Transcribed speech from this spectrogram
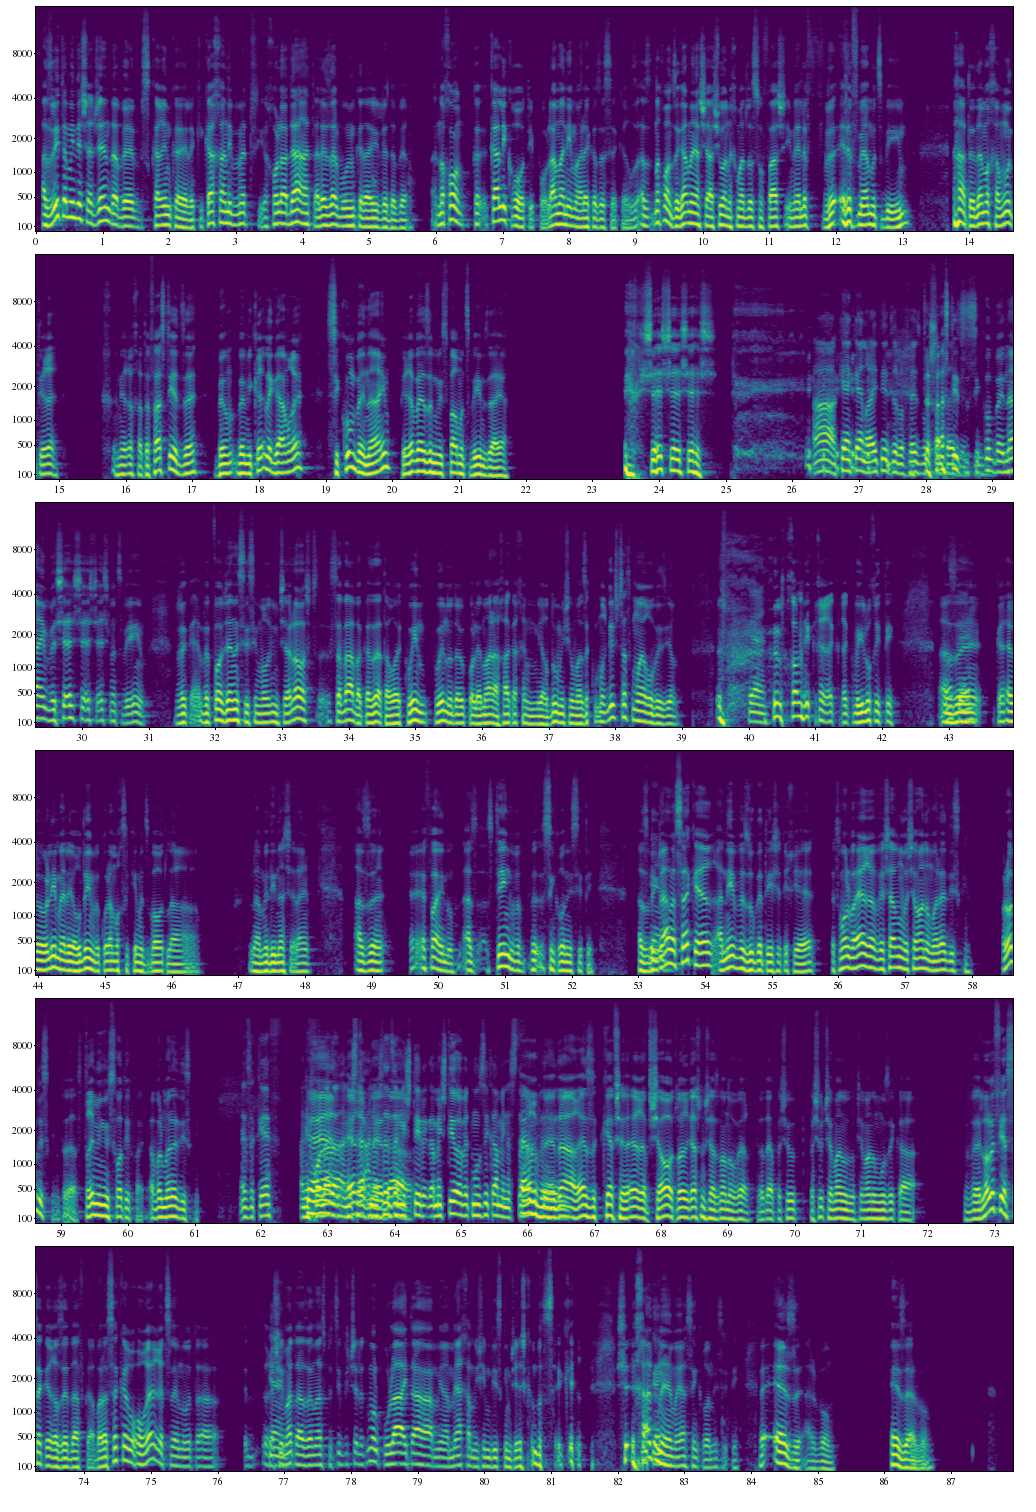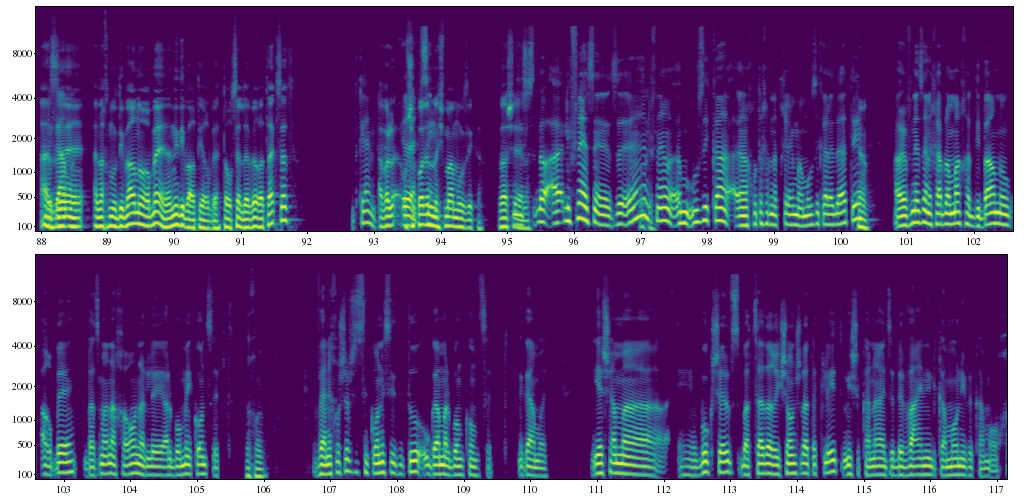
אז לי תמיד יש אג'נדה בסקרים כאלה, כי ככה אני באמת יכול לדעת על איזה אלבומים כדאי לי לדבר. נכון, קל לקרוא אותי פה, למה אני מעלה כזה סקר? אז- נכון, זה גם היה שעשוע נחמד לסופש עם אלף ו- 1,100 מצביעים. אה, אתה יודע מה חמוד? תראה. אני אראה לך, תפסתי את זה, במקרה לגמרי, סיכום ביניים, תראה באיזה מספר מצביעים זה היה. 666. אה, כן, כן, ראיתי את זה בפייסבוק. תפסתי את זה. סיכום ביניים ב-666 מצביעים. ו- ופה ג'נסיס עם 43, סבבה, כזה, אתה רואה קווין, קווין עוד היו פה למעלה, אחר כך הם ירדו משום מה, זה מרגיש קצת כמו אירוויזיון. כן, בכל מקרה, רק, רק בהילוך איטי. אז אוקיי. אה, כן, אלה עולים, אלה יורדים, וכולם מחזיקים אצבעות ל- למדינה שלהם. אז אה, איפה היינו? אז סטינג ו Synchronicity. אז כן. בגלל הסקר, אני וזוגתי שתחיה, אתמול בערב ישבנו ושמענו מלא דיסקים. אבל לא דיסקים, אתה יודע, סטרימינג מספוטיפיי, אבל מלא דיסקים. איזה כיף. אני כן, יכול, לה- אני עושה את זה נהדר. מאשתי, גם אשתי אוהבת מוזיקה מן הסתם. ערב נהדר, איזה כיף של ערב, שעות, לא הרגשנו שהזמן עובר. אתה יודע, פשוט, שמענו מוזיקה, ולא לפי הסקר הזה דווקא, אבל הסקר עורר אצלנו את ה... את רשימת ההאזנה הספציפית של אתמול, כולה הייתה מה-150 דיסקים שיש כאן בסקר, שאחד אוקיי. מהם היה סינכרוניסיטי. ואיזה אלבום, איזה אלבום. אז. אה, אנחנו דיברנו הרבה, אני דיברתי הרבה. אתה רוצה לדבר אתה קצת? כן. אבל או שקודם נשמע מוזיקה, זו השאלה. לא, אה, לפני זה, זה- אוקיי. לפני המוזיקה, אנחנו תכף נתחיל עם המוזיקה לדעתי. כן. אבל לפני זה אני חייב לומר לך, דיברנו הרבה בזמן האחרון על אה, אלבומי קונספט. נכון. ואני חושב שסינכרוניסיטי 2 הוא גם אלבום קונספט, לגמרי. יש שם בוק uh, שלפס בצד הראשון של התקליט, מי שקנה את זה בווייניל כמוני וכמוך,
